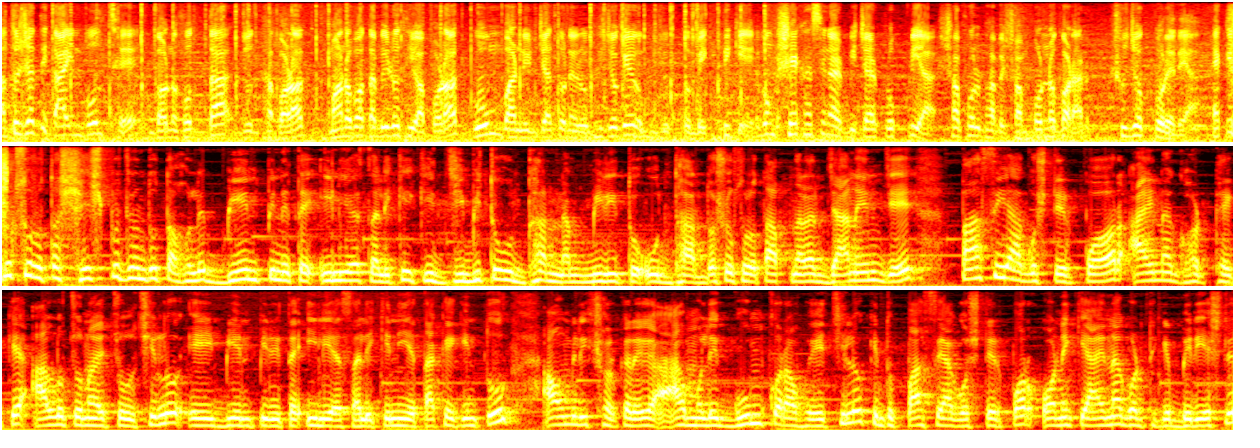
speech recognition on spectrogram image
আন্তর্জাতিক আইন বলছে গণহত্যা যুদ্ধাপরাধ মানবতা বিরোধী অপরাধ গুম বা নির্যাতনের অভিযোগে অভিযুক্ত ব্যক্তিকে এবং শেখ হাসিনার বিচার প্রক্রিয়া সফলভাবে সম্পন্ন করার সুযোগ করে দেয়া। শ্রোতা শেষ পর্যন্ত তাহলে বিএনপি নেতা ইলিয়াস আলীকে কি জীবিত উদ্ধার না মৃত উদ্ধার? দর্শক শ্রোতা আপনারা জানেন যে পাঁচই আগস্টের পর আয়নাঘর থেকে আলোচনায় চলছিল এই বিএনপি নেতা ইলিয়াস আলীকে নিয়ে। তাকে কিন্তু আওয়ামী লীগ সরকারের আমলে গুম করা হয়েছিল, কিন্তু পাঁচই আগস্টের পর অনেকে আয়নাঘর থেকে বেরিয়ে আসলে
